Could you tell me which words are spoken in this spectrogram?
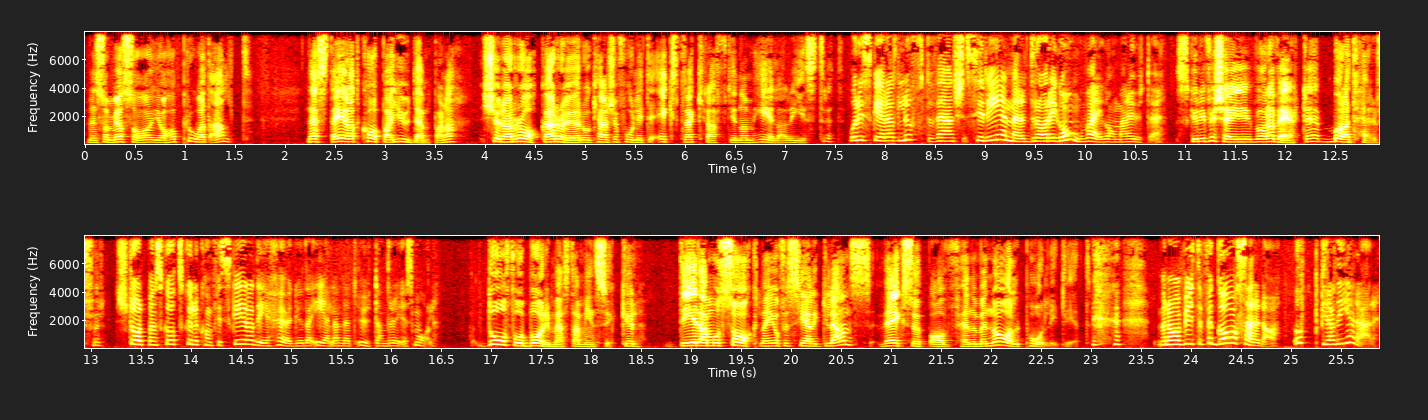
Men som jag sa, jag har provat allt. Nästa är att kapa ljuddämparna, köra raka rör och kanske få lite extra kraft genom hela registret. Och riskera att luftvärnssirener drar igång varje gång man är ute. Skulle i och för sig vara värt det, bara därför. Stolpenskott skulle konfiskera det högljudda eländet utan dröjsmål. Då får borgmästaren min cykel. Det den må sakna i officiell glans vägs upp av fenomenal pålitlighet. Men om man byter förgasare då? Uppgraderar?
